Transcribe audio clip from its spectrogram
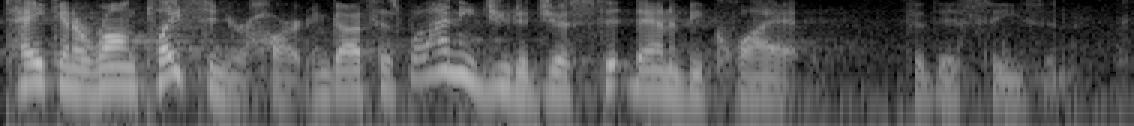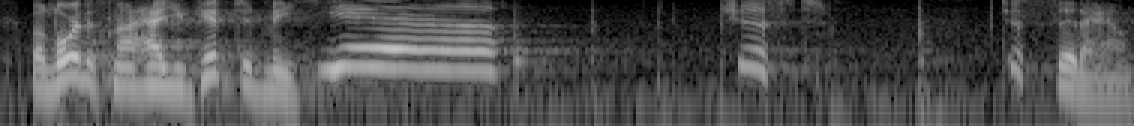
taken a wrong place in your heart. And God says, Well, I need you to just sit down and be quiet for this season. But Lord, that's not how you gifted me. Yeah. just, just sit down.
